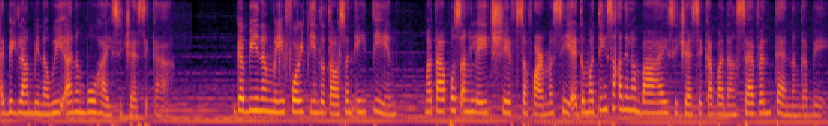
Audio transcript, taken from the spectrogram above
ay biglang binawian ng buhay si Jessica. Gabi ng May 14, 2018, matapos ang late shift sa pharmacy ay dumating sa kanilang bahay si Jessica bandang 7.10 ng gabi.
